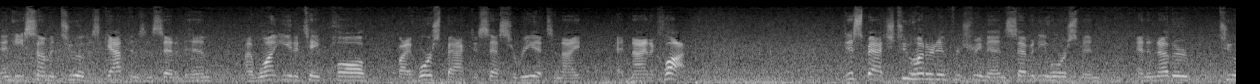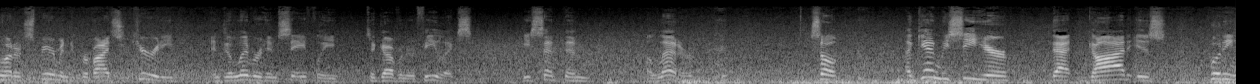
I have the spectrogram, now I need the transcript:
Then he summoned two of his captains and said to him, "I want you to take Paul by horseback to Caesarea tonight at nine o'clock." dispatched 200 infantrymen, 70 horsemen, and another 200 spearmen to provide security and deliver him safely to Governor Felix. He sent them a letter. So, again, we see here that God is putting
